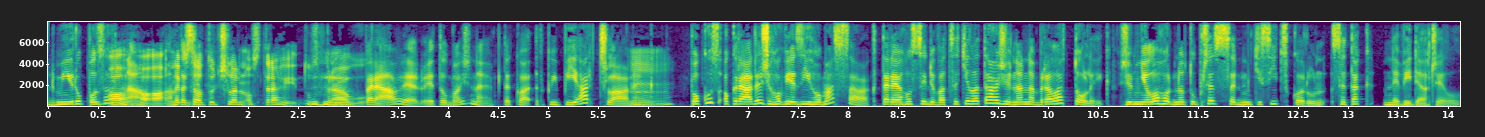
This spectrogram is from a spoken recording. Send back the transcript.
nadmíru pozorná. Aha, nepsal takže... to člen ostrahy, tu mhm, zprávu. Právě, je to možné. Taková, takový PR článek. Mm. Pokus o krádež hovězího masa, kterého si 20-letá žena nabrala tolik, že mělo hodnotu přes 7 tisíc korun, se tak nevydařil.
